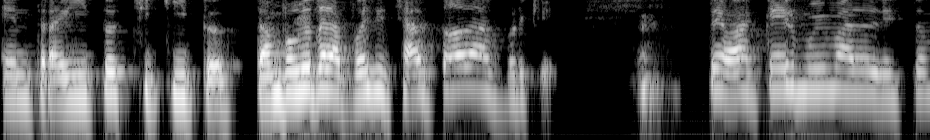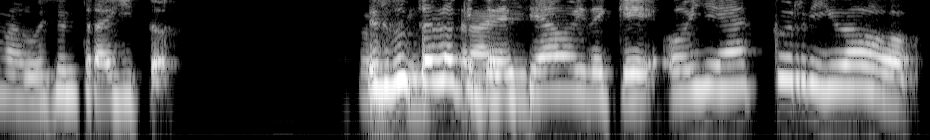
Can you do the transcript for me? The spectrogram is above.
en traguitos chiquitos. Tampoco te la puedes echar toda porque te va a caer muy mal el estómago, es en traguitos. es justo lo que te decía traguitos. hoy, de que, oye, has corrido,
